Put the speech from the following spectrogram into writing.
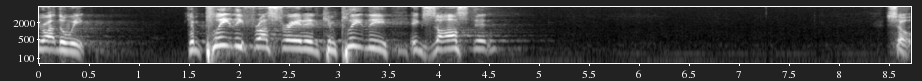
throughout the week. Completely frustrated, completely exhausted. So,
